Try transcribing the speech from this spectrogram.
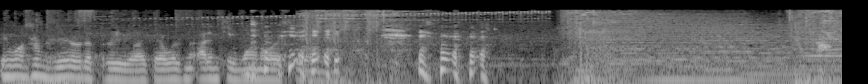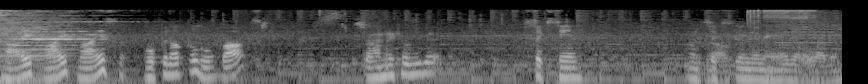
It went from 0 to 3, like there wasn't, I didn't see one or two. nice, nice, nice. Open up the loot box. so how many kills you get? 16. I'm 16 Oh, and I 8. got 11.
